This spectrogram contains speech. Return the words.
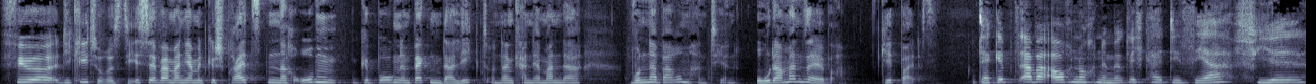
für die Klitoris. Die ist ja, weil man ja mit gespreizten, nach oben gebogenen Becken da liegt und dann kann der Mann da wunderbar rumhantieren. Oder man selber. Geht beides. Da gibt's aber auch noch eine Möglichkeit, die sehr viel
